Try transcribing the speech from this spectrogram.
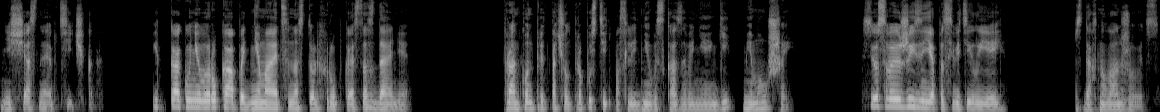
Несчастная птичка. И как у него рука поднимается на столь хрупкое создание. Франкон предпочел пропустить последнее высказывание Ги мимо ушей. Всю свою жизнь я посвятил ей, вздохнул Анжуец.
